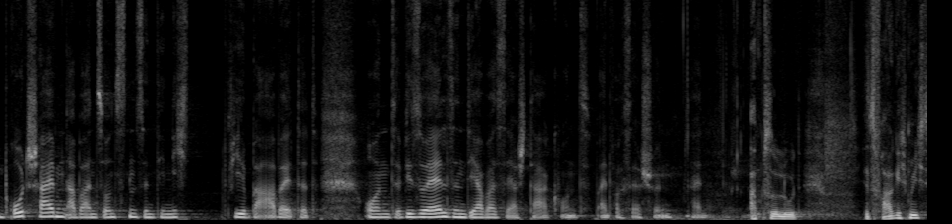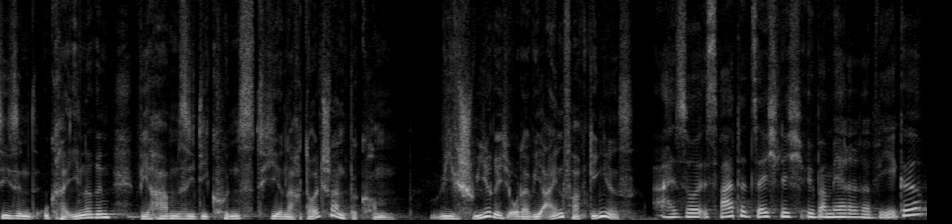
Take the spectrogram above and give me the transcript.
Brotscheiben, aber ansonsten sind die nicht viel bearbeitet. Und visuell sind die aber sehr stark und einfach sehr schön. Absolut. Jetzt frage ich mich, Sie sind Ukrainerin. Wie haben Sie die Kunst hier nach Deutschland bekommen? Wie schwierig oder wie einfach ging es? Also es war tatsächlich über mehrere Wege.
